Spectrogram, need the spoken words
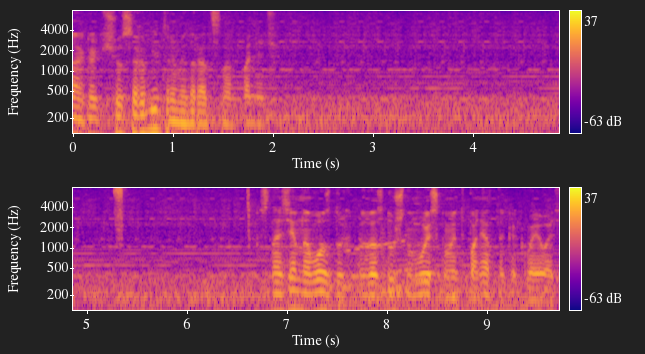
Да, как еще с арбитрами драться, надо понять. С наземно-воздушным войском это понятно, как воевать.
